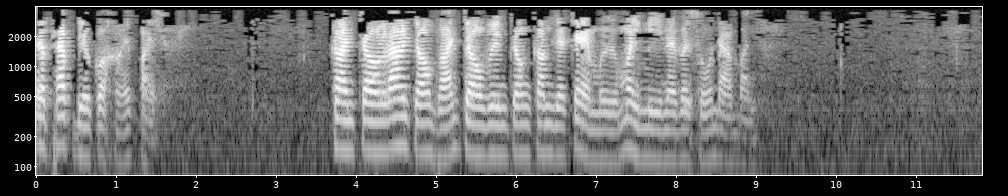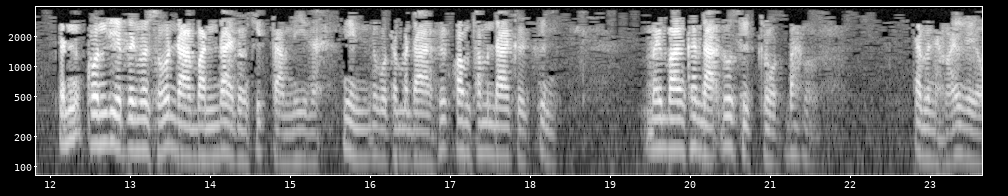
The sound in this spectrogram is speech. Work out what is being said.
และแป๊บเดียวก็หายไป การจองล้างจองผานจองเวรจองกรรมจะแก้มือไม่มีในประโสดาบันฉะนั้นคนที่จะเป็นประโสดาบันได้ต้องคิดตามนี้นะนี่ระบบธรรมดาคือความธรรมดาเกิดขึ้นไม่บางขณะรู้สึกโกรธบ้าง แต่มันหายเร็ว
